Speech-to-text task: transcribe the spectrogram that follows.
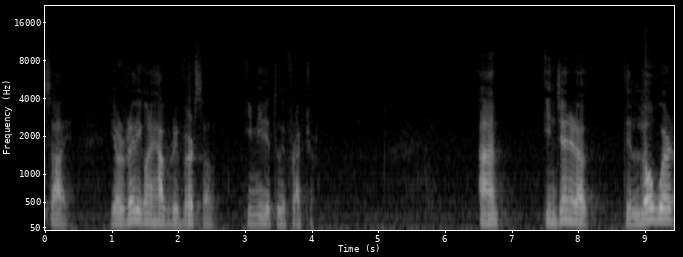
psi, you're already going to have reversal immediate to the fracture. And in general, the lower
